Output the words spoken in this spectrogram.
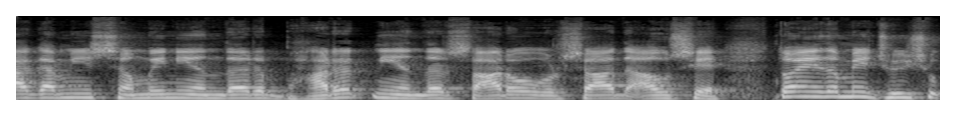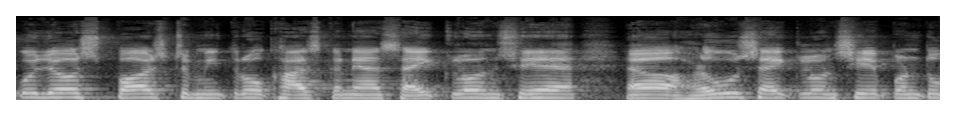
આગામી સમયની અંદર ભારતની અંદર સારો વરસાદ આવશે. તો અહીં તમે જોઈ શકો છો સ્પષ્ટ મિત્રો મિત્રો, ખાસ કરીને આ સાયક્લોન છે હળવું સાયક્લોન છે, પરંતુ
